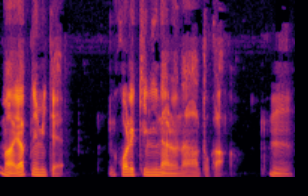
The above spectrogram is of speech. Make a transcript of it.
まあやってみて、これ気になるなとか、うん、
